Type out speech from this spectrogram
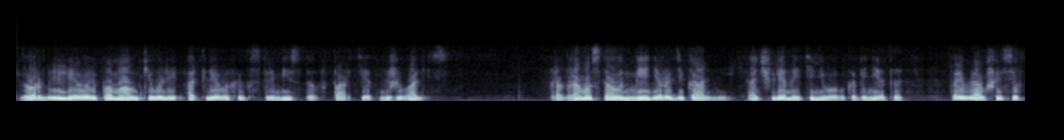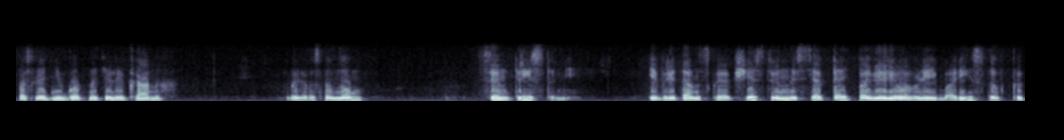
Твердые левые помалкивали, от левых экстремистов партии отмежевались. Программа стала менее радикальной, а члены теневого кабинета, появлявшиеся в последний год на телеэкранах, были в основном центристами и британская общественность опять поверила в лейбористов как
